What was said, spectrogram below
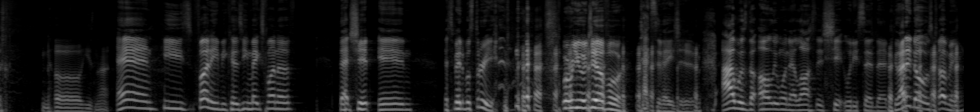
no, he's not. and he's funny because he makes fun of that shit in Expendables Three. what were you in jail for? Tax evasion. I was the only one that lost his shit when he said that because I didn't know it was coming.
